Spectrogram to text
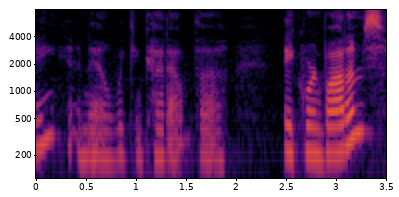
Okay, and now we can cut out the acorn bottoms.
